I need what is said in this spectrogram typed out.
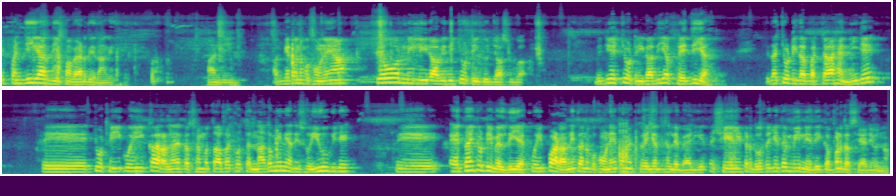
ਇਹ 25000 ਦੀ ਆਪਾਂ ਵੈਟ ਦੇ ਦਾਂਗੇ। ਹਾਂਜੀ। ਅੱਗੇ ਤੁਹਾਨੂੰ ਵਿਖਾਉਣੇ ਆ, ਪਿਓਰ ਨੀਲੀ ਰਾਵੀ ਦੀ ਝੋਟੀ ਦੂਜਾ ਸੂਗਾ ਵੀਰ ਜੀ ਇਹ ਝੋਟੀ ਕਾਦੀ ਆ? ਫ੍ਰਿਜ ਹੀ ਆ। ਇਹਦਾ ਝੋਟੀ ਦਾ ਬੱਚਾ ਹੈ ਨਹੀਂ ਜੇ। ਤੇ ਝੋਟੀ ਕੋਈ ਘਰ ਵਾਲਿਆਂ ਦੇ ਦੱਸਣ ਮੁਤਾਬਕ ਉਹ ਤਿੰਨਾਂ ਕੁ ਮਹੀਨਿਆਂ ਦੀ ਸੂਈ ਹੋਊਗੀ ਜੇ। ਤੇ ਐਦਾਂ ਹੀ ਝੋਟੀ ਮਿਲਦੀ ਹੈ, ਕੋਈ ਪਹਾੜਾ ਨਹੀਂ ਤੁਹਾਨੂੰ ਵਿਖਾਉਣੇ, ਭਾਵੇਂ ਤੁਰੇ ਜਾਂਦੇ ਥੱਲੇ ਬਹਿ ਜਾਈਏ, ਤੇ 6 ਲੀਟਰ ਦੁੱਧ ਜੇ ਤੇ ਮਹੀਨੇ ਦੀ ਗੱਭਣ ਦੱਸਿਆ ਜੇ ਉਹਨਾਂ।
